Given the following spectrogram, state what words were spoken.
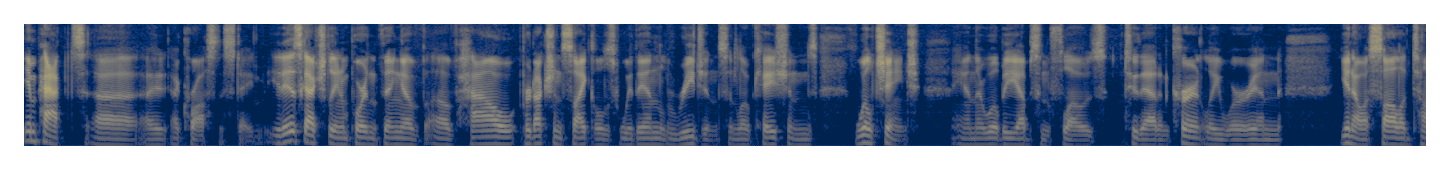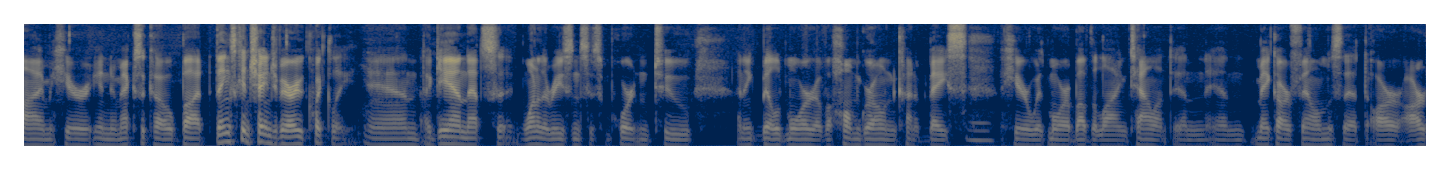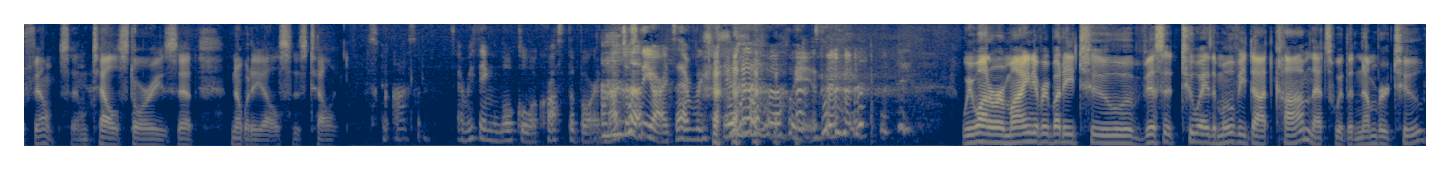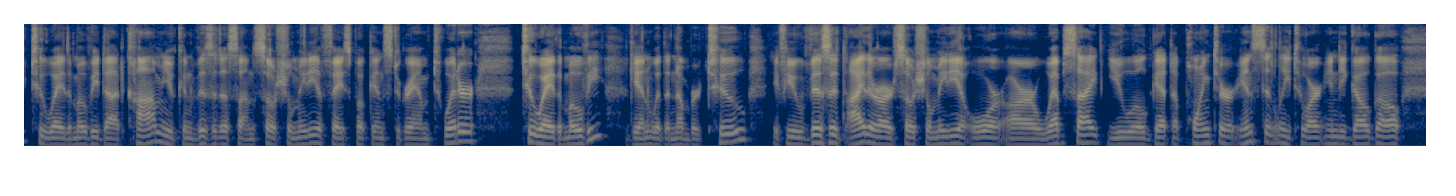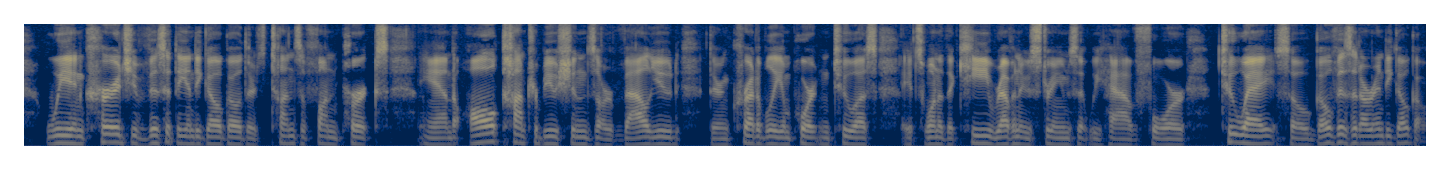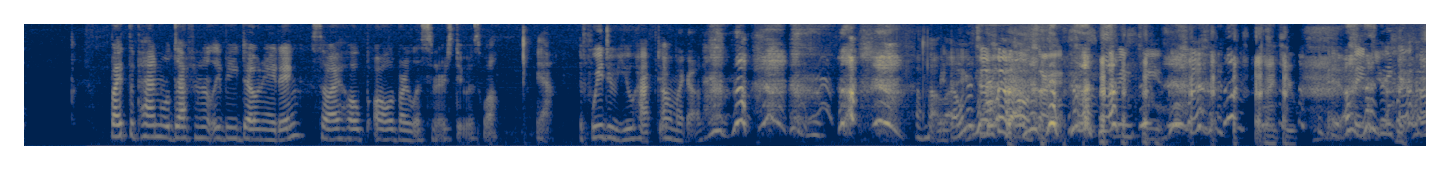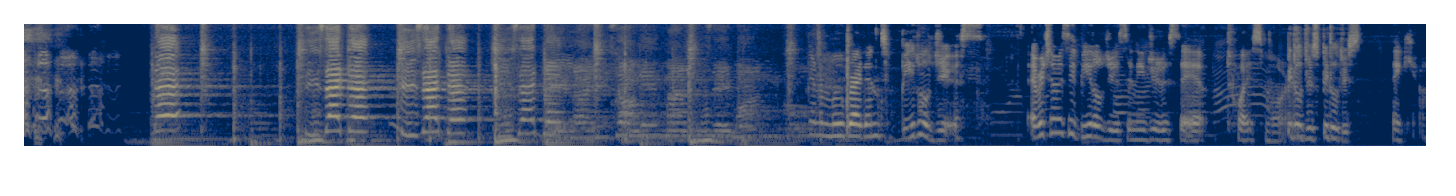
impact uh, across the state. It is actually an important thing of, of how production cycles within regions and locations will change, and there will be ebbs and flows to that. And currently, we're in you know, a solid time here in New Mexico, but things can change very quickly. And again, that's uh, one of the reasons it's important to, I think, build more of a homegrown kind of base here with more above the line talent and, and make our films that are our films and tell stories that nobody else is telling. Awesome. everything local across the board, not just the arts, everything. Please. We want to remind everybody to visit twowaythemovie.com. That's with the number two, twowaythemovie.com. You can visit us on social media Facebook, Instagram, Twitter, Two Way the Movie, again with the number two. If you visit either our social media or our website, you will get a pointer instantly to our Indiegogo. We encourage you visit the Indiegogo. There's tons of fun perks, and all contributions are valued. They're incredibly important to us. It's one of the key revenue streams that we have for Two Way. So go visit our Indiegogo. Bite the Pen will definitely be donating, so I hope all of our listeners do as well. Yeah. If we do, you have to. Oh my god. I'm not Okay, lying. don't attack oh, sorry. I mean, please. Thank you. Thank you. I'm gonna move right into Beetlejuice. Every time I say Beetlejuice, I need you to say it twice more. Beetlejuice, Beetlejuice. Thank you.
